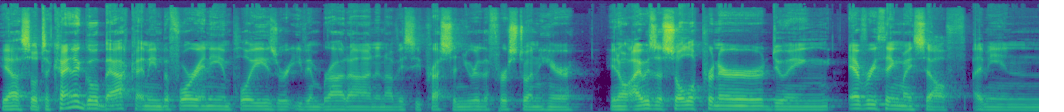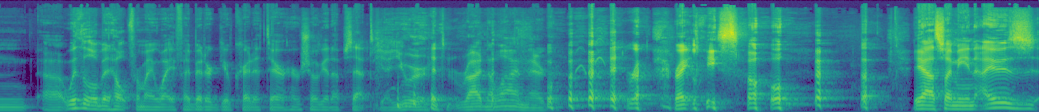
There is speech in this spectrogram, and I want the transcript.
Yeah, so to kind of go back, I mean, before any employees were even brought on, and obviously, Preston, you were the first one here you know, I was a solopreneur doing everything myself. I mean, uh, with a little bit of help from my wife. I better give credit there, or she'll get upset. Yeah, you were riding a line there. Rightly so. yeah, so I mean, I was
